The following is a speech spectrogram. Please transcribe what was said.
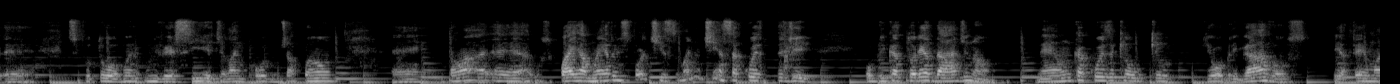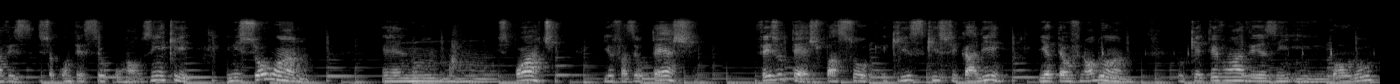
é, disputou a universidade lá em Kobe, no Japão. É, então é, os pai e a mãe eram esportistas, mas não tinha essa coisa de obrigatoriedade, não. Né? A única coisa que eu, que eu, que eu obrigava os, e até uma vez isso aconteceu com o Raulzinho, é que iniciou o ano é, num, num, esporte, ia fazer o teste, fez o teste, passou, quis, quis ficar ali, e até o final do ano. Porque teve uma vez em, em Bauru,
